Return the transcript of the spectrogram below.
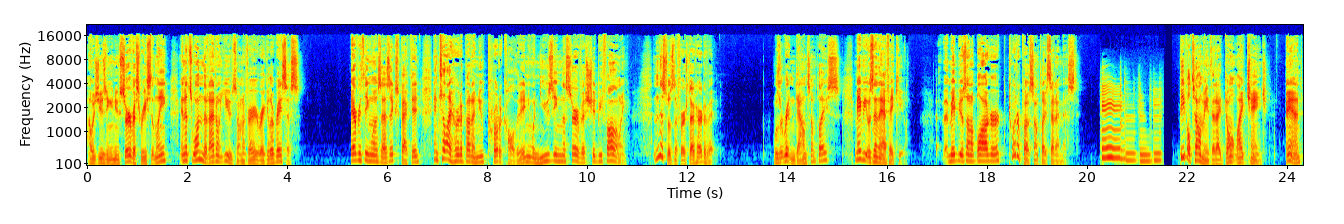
I was using a new service recently, and it's one that I don't use on a very regular basis. Everything was as expected until I heard about a new protocol that anyone using the service should be following, and this was the first I'd heard of it. Was it written down someplace? Maybe it was in the FAQ. Maybe it was on a blog or Twitter post someplace that I missed. People tell me that I don't like change, and,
